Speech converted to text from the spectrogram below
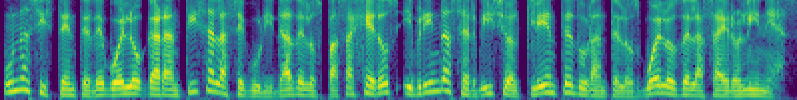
Un asistente de vuelo garantiza la seguridad de los pasajeros y brinda servicio al cliente durante los vuelos de las aerolíneas.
